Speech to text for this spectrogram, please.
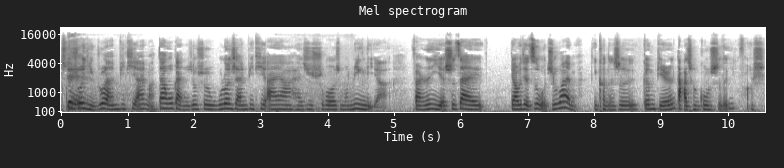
只是说引入了 MBTI 嘛，但我感觉就是无论是 MBTI 啊，还是说什么命理啊，反正也是在了解自我之外嘛，你可能是跟别人达成共识的一个方式。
